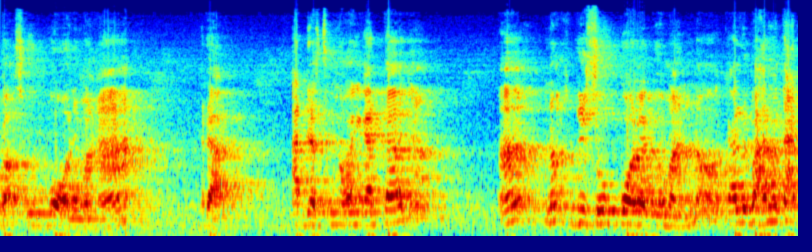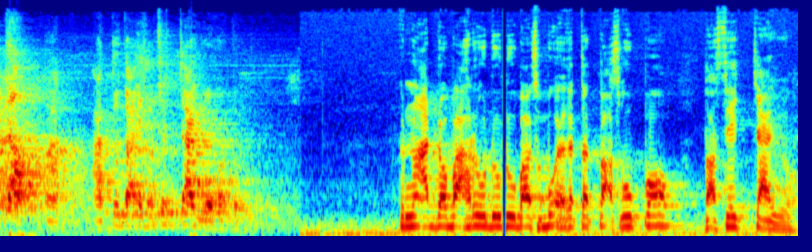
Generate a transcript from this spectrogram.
tak serupa ni maaf. Ada? Ada setengah orang katanya. Ha? Nak pergi serupa lagu mana? Kalau baru tak ada. Ha? Ha tu tak esok secara tu. Kena ada baru dulu baru sebut kata tak serupa, tak secaya.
